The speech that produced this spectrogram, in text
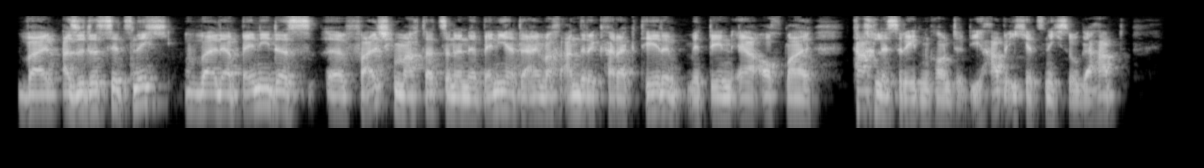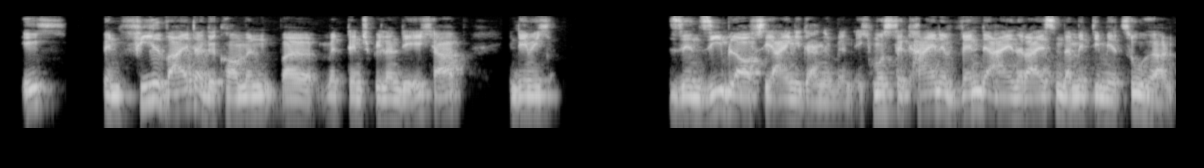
weil, also das jetzt nicht, weil der Benny das äh, falsch gemacht hat, sondern der Benny hatte einfach andere Charaktere, mit denen er auch mal Tachles reden konnte. Die habe ich jetzt nicht so gehabt. Ich bin viel weiter gekommen bei, mit den Spielern, die ich habe, indem ich sensibler auf sie eingegangen bin. Ich musste keine Wände einreißen, damit die mir zuhören.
